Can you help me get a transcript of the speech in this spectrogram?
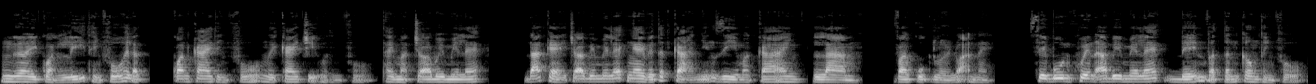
người quản lý thành phố hay là quan cai thành phố, người cai trị của thành phố, thay mặt cho Abimelech, đã kể cho Abimelech nghe về tất cả những gì mà ca anh làm vào cuộc nổi loạn này. Sebul khuyên Abimelech đến và tấn công thành phố,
